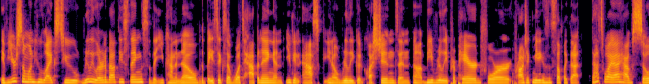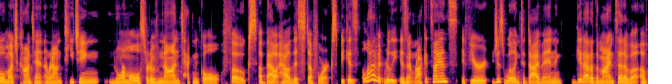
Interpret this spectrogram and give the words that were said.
if you're someone who likes to really learn about these things so that you kind of know the basics of what's happening and you can ask, you know, really good questions and uh, be really prepared for project meetings and stuff like that, that's why I have so much content around teaching normal, sort of non technical folks about how this stuff works because a lot of it really isn't rocket science if you're just willing to dive in and get out of the mindset of, a, of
